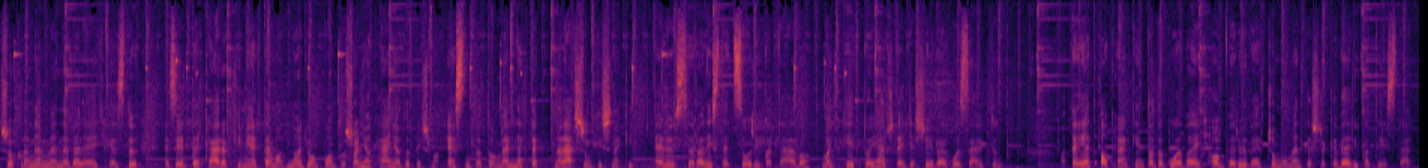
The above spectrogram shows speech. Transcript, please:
sokra nem menne vele egy kezdő, ezért dekára kimértem a nagyon pontos anyaghányadot, és ma ezt mutatom meg nektek, na lássunk is neki. Először a lisztet szórjuk a tálba, majd két tojást egyesével hozzáütünk. A tejet apránként adagolva egy habverővel csomómentesre keverjük a tésztát.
